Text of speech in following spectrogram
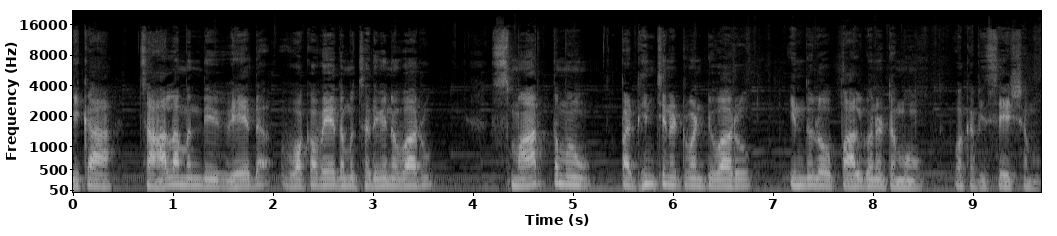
ఇక చాలామంది వేద ఒక వేదము చదివిన వారు స్మార్తము పఠించినటువంటి వారు ఇందులో పాల్గొనటము ఒక విశేషము.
